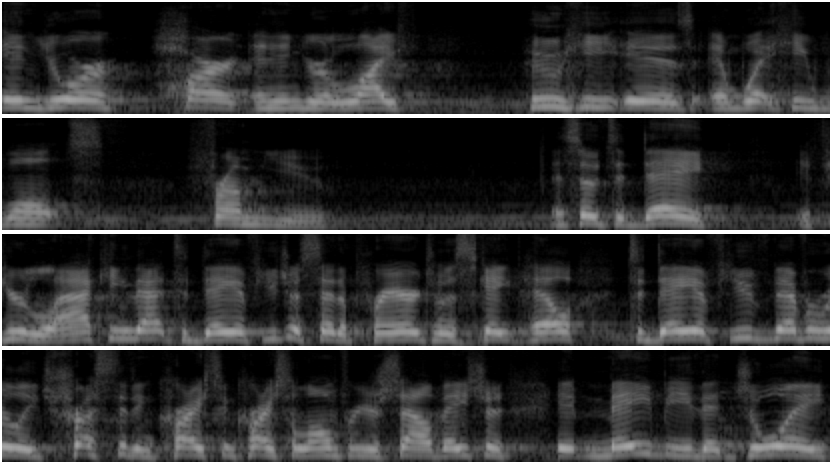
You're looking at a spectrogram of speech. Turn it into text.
in your heart and in your life who He is and what He wants from you. And so today, if you're lacking that today, if you just said a prayer to escape hell, today, if you've never really trusted in Christ and Christ alone for your salvation, it may be that joy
